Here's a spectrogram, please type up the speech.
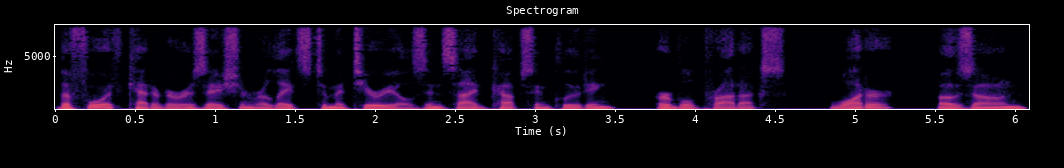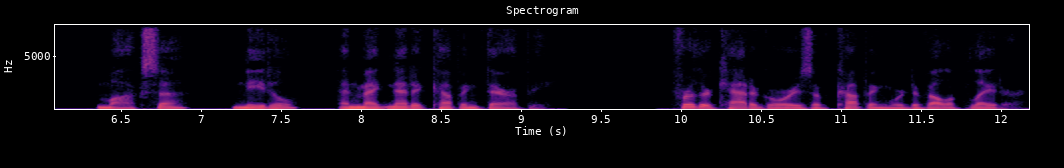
The fourth categorization relates to materials inside cups including herbal products, water, ozone, moxa, needle, and magnetic cupping therapy. Further categories of cupping were developed later.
